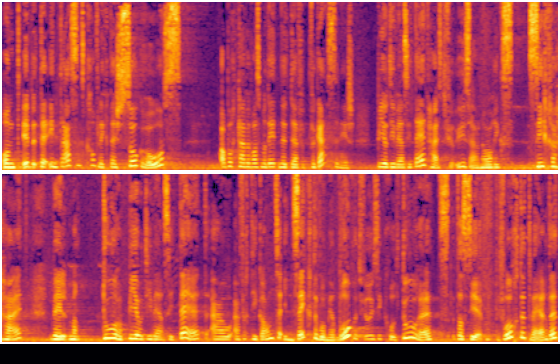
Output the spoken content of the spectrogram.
Und eben der Interessenskonflikt, der ist so groß, aber ich glaube, was man dort nicht vergessen ist, Biodiversität heißt für uns auch Nahrungssicherheit, weil man durch Biodiversität auch einfach die ganzen Insekten, die wir brauchen für unsere Kulturen, dass sie befruchtet werden,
